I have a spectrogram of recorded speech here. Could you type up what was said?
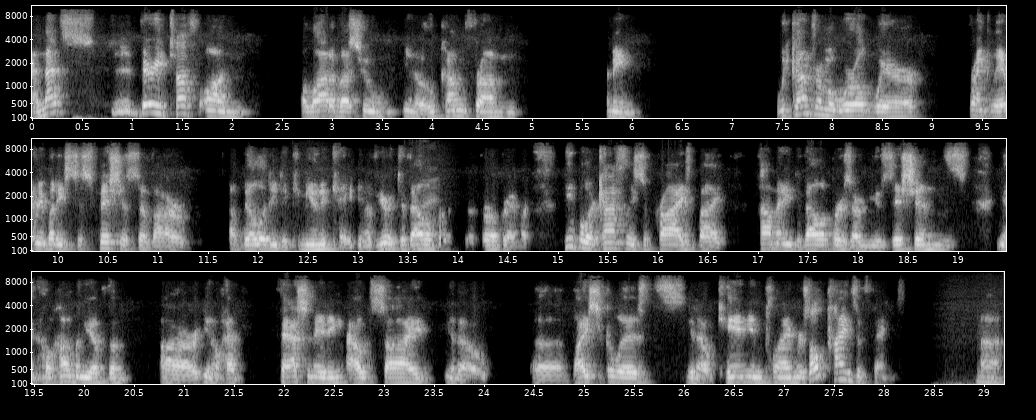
And that's very tough on a lot of us who you know who come from i mean we come from a world where frankly everybody's suspicious of our ability to communicate you know if you're a developer right. or a programmer people are constantly surprised by how many developers are musicians you know how many of them are you know have fascinating outside you know uh, bicyclists you know canyon climbers all kinds of things mm. uh,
